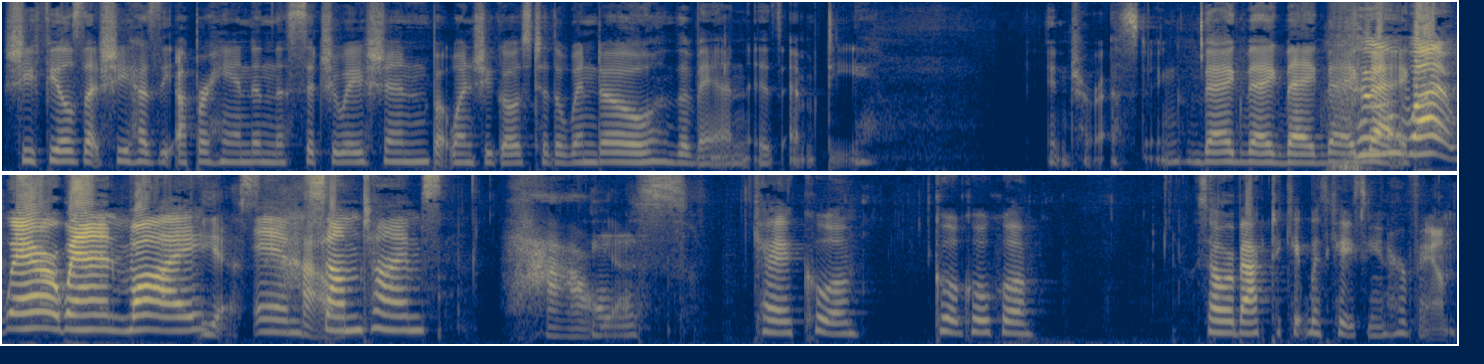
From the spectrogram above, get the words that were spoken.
She feels that she has the upper hand in this situation, but when she goes to the window, the van is empty. Interesting. Vague, vague, vague, vague, Who, vague. what, where, when, why. Yes. And How. sometimes how. Yes. Okay, cool. Cool, cool, cool. So we're back to with Casey and her fam.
